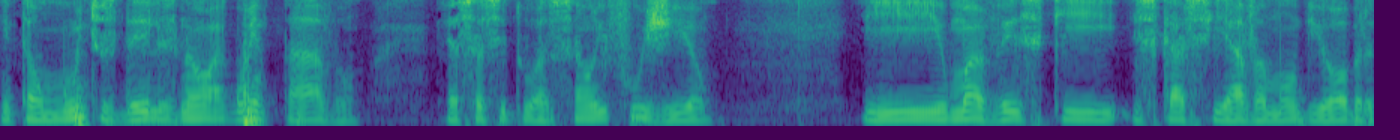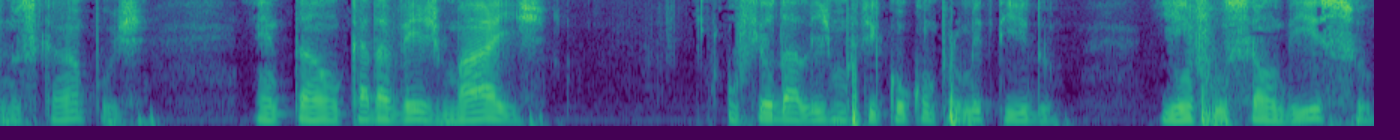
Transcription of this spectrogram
Então, muitos deles não aguentavam essa situação e fugiam. E uma vez que escasseava mão de obra nos campos, então cada vez mais o feudalismo ficou comprometido. E em função disso,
